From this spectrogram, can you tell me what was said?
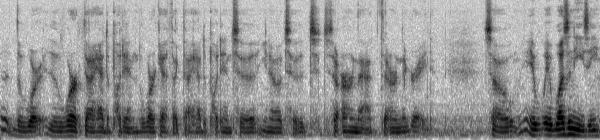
the work the work that I had to put in, the work ethic that I had to put into you know to to, to earn that to earn the grade. So it it wasn't easy,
